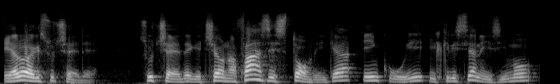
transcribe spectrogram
E allora che succede? Succede che c'è una fase storica in cui il cristianesimo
